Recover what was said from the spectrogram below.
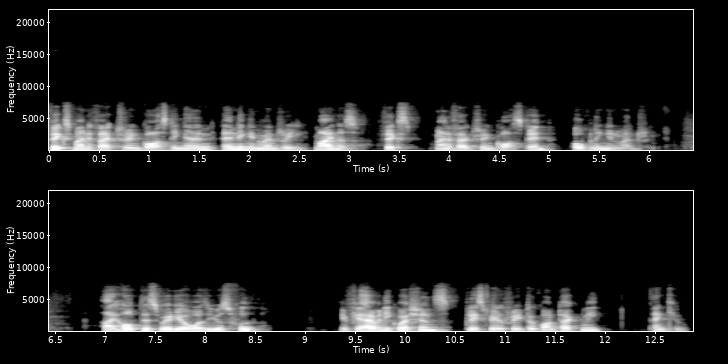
fixed manufacturing costing and ending inventory minus fixed manufacturing cost in opening inventory. I hope this video was useful. If you have any questions, please feel free to contact me. Thank you.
